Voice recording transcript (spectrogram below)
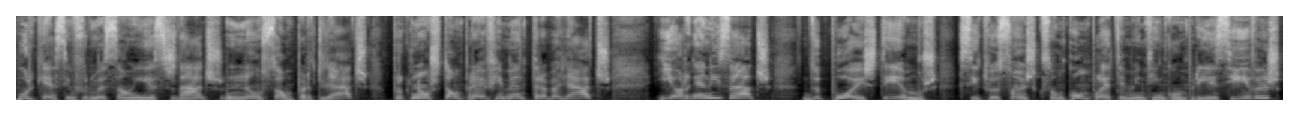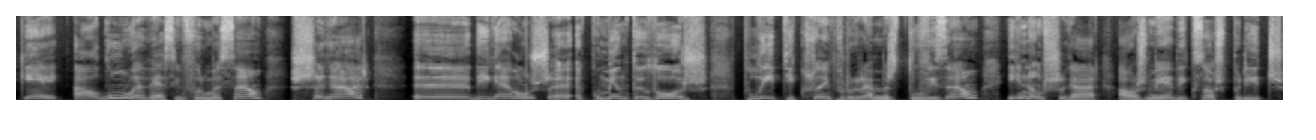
porque essa informação e esses dados não são partilhados, porque não estão previamente trabalhados e organizados. Depois temos situações que são completamente incompreensíveis, que é alguma dessa informação chegar digamos, a, comentadores políticos em programas de televisão e não chegar aos médicos, aos peritos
